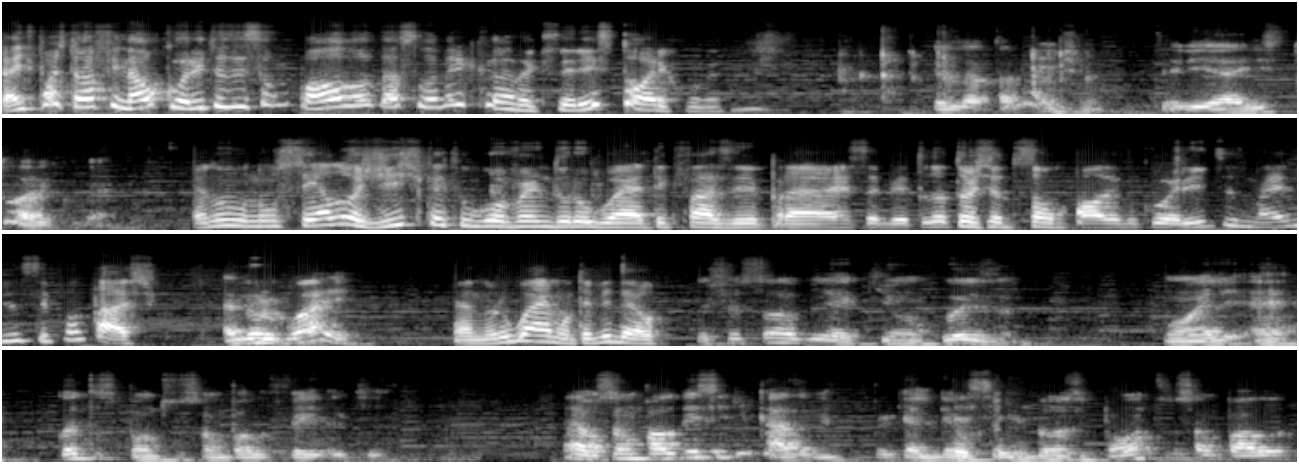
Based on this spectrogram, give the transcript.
a gente pode ter uma final Corinthians e São Paulo da Sul-Americana, que seria histórico, né? Exatamente, mano. Seria histórico, velho. Eu não, não sei a logística que o governo do Uruguai tem que fazer pra receber toda a torcida do São Paulo e do Corinthians, mas ia ser fantástico. É no Uruguai? É no Uruguai, Montevidéu. Deixa eu só ver aqui uma coisa. Bom, ele. É. Quantos pontos o São Paulo fez aqui? É, o São Paulo decide em casa, né? Porque ele deu Decide. fez 12 pontos, o São Paulo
